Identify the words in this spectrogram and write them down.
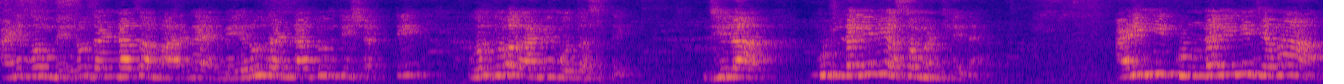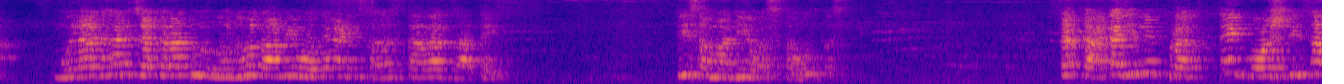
आणि जो मेरुदंडाचा मार्ग आहे मेरुदंडातून ती शक्ती ऊर्ध्वगामी होत असते. जिला कुंडलिनी असं म्हटलेलं आहे. आणि ही कुंडलिनी जेव्हा मुलाधार चक्रातून ऊर्ध्वगामी होते आणि सहस्त्रात जाते ती समाधी अवस्था होत असते. तर काकाजींनी प्रत्येक गोष्टीचा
